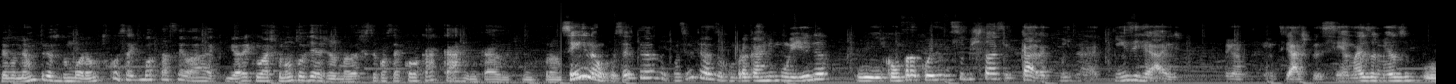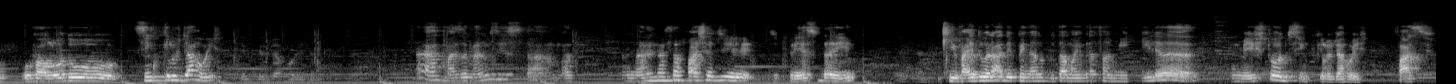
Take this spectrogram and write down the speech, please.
pelo mesmo preço do morango, tu consegue botar, sei lá. E olha que eu acho que eu não tô viajando, mas acho que você consegue colocar carne em casa, tipo um frango. Sim, não, com certeza, com certeza. Compra carne moída e compra coisa de substância. Cara, 15 reais, entre aspas assim, é mais ou menos o, o valor do 5 quilos de arroz. 5 quilos de arroz, né? É, mais ou menos isso, tá? Mas nessa faixa de, de preço daí, que vai durar, dependendo do tamanho da família, o mês todo, 5 kg de arroz. Fácil,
